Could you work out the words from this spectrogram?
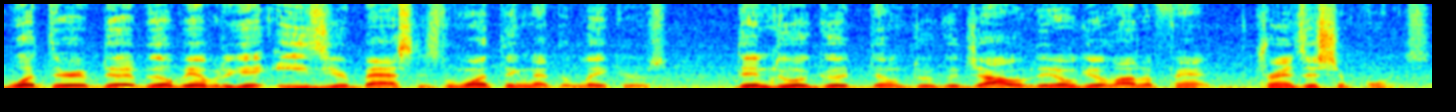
what they're they'll they'll be able to get easier baskets. The one thing that the Lakers didn't do a good don't do a good job of, they don't get a lot of fan, transition points.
